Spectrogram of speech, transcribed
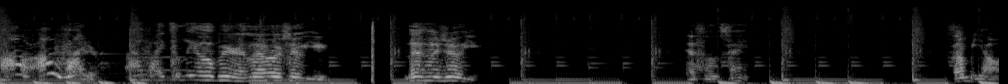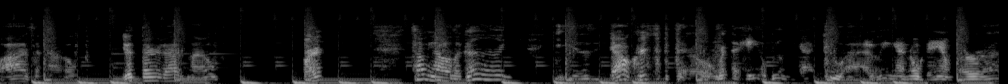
I'll, I'll invite her. I'll invite Talia over here and let her show you. Let her show you. That's what I'm saying. Some of y'all eyes are not open. Your third eye's not open. Right? Some of y'all like, uh, y'all Christians, oh, what the hell? We only got two eyes. We ain't got no damn third eye.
